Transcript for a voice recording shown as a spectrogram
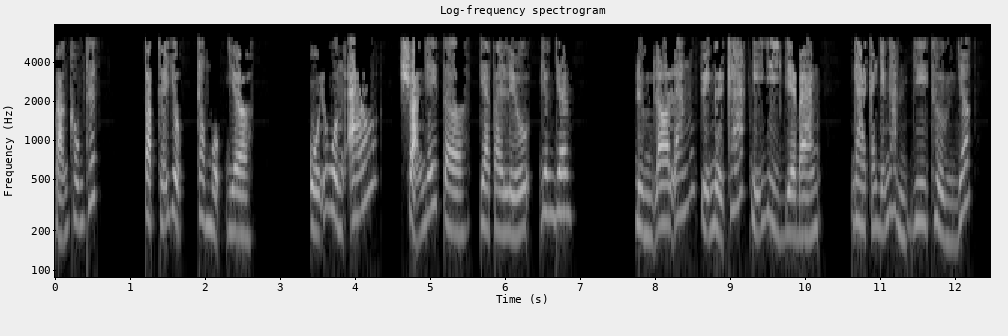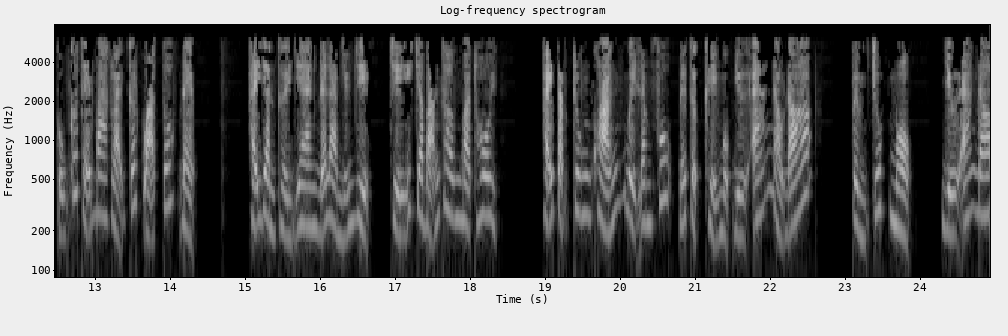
bạn không thích, tập thể dục trong một giờ, ủi quần áo, soạn giấy tờ và tài liệu, vân vân. Đừng lo lắng chuyện người khác nghĩ gì về bạn, ngay cả những hành vi thường nhất cũng có thể mang lại kết quả tốt đẹp. Hãy dành thời gian để làm những việc chỉ cho bản thân mà thôi. Hãy tập trung khoảng 15 phút để thực hiện một dự án nào đó. Từng chút một, dự án đó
